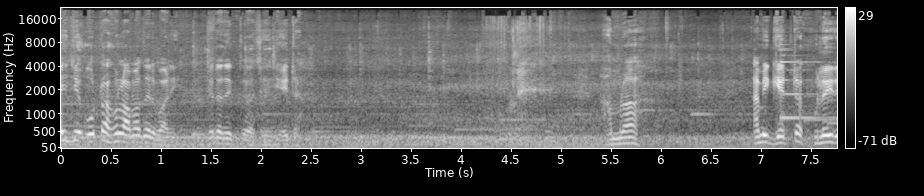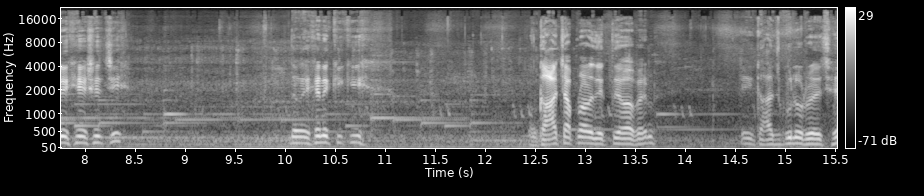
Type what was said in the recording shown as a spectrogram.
এই যে ওটা হলো আমাদের বাড়ি, যেটা দেখতে পাচ্ছি যে এটা। আমরা, আমি গেটটা খুলেই রেখে এসেছি। দেখো এখানে কি কি গাছ আপনারা দেখতে পাবেন? এই গাছগুলো রয়েছে।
